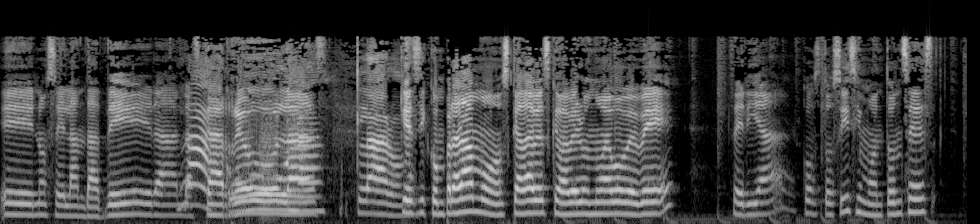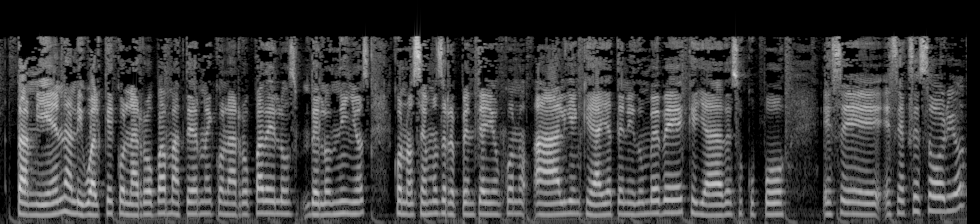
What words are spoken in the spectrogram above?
eh, no sé, la andadera, las carreolas. claro. Que si compráramos cada vez que va a haber un nuevo bebé, sería costosísimo. Entonces, también, al igual que con la ropa materna y con la ropa de los, de los niños, conocemos de repente a, a alguien que haya tenido un bebé, que ya desocupó ese, ese accesorio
